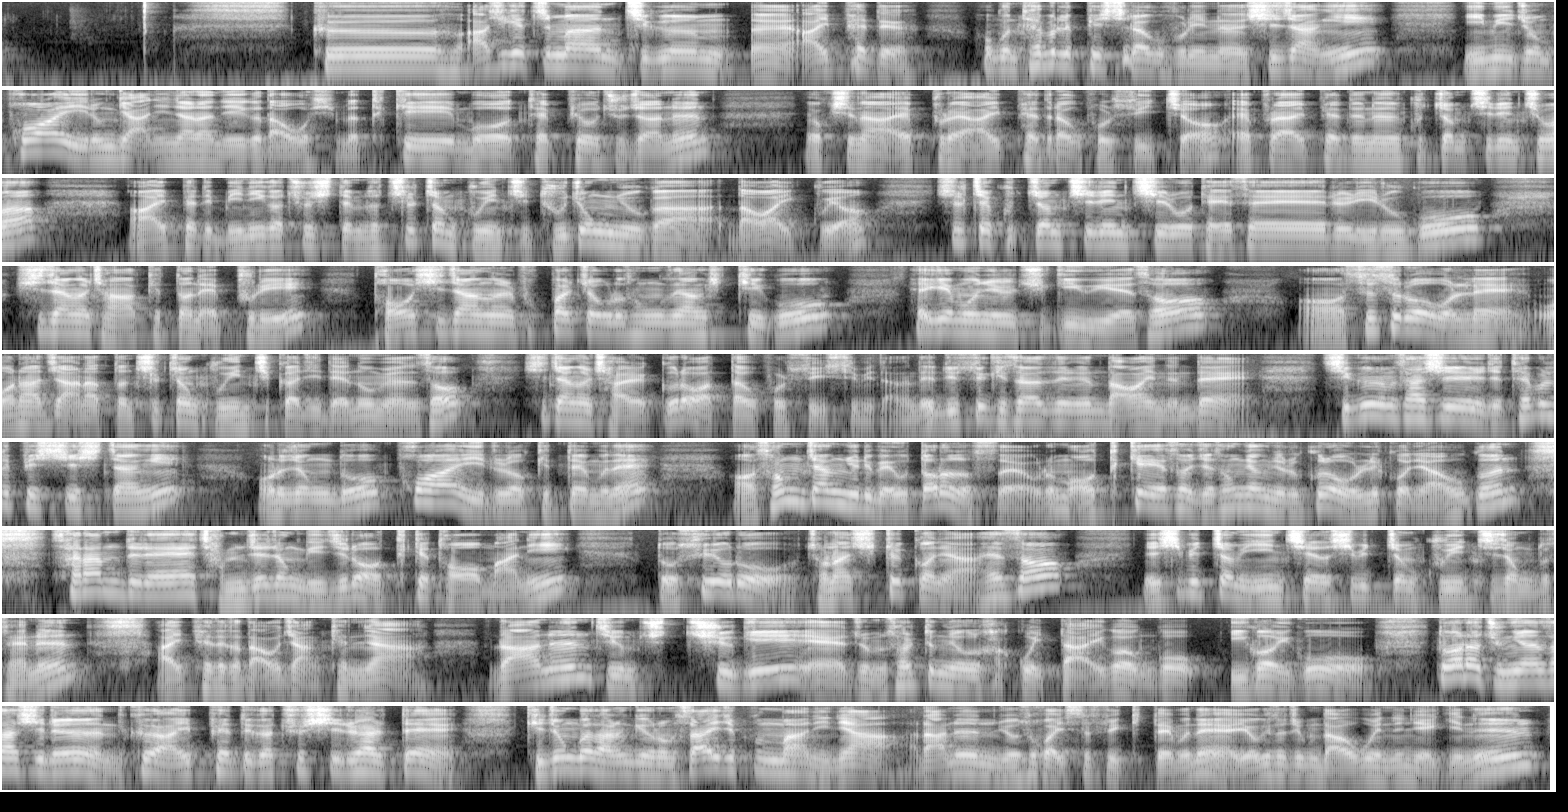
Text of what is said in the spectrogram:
그 아시겠지만 지금 예, 아이패드 혹은 태블릿 PC라고 부리는 시장이 이미 좀 포화에 이른 게 아니냐라는 얘기가 나오고 있습니다. 특히 뭐 대표 주자는 역시나 애플의 아이패드라고 볼 수 있죠. 애플의 아이패드는 9.7인치와 아이패드 미니가 출시되면서 7.9인치 두 종류가 나와 있고요. 실제 9.7인치로 대세를 이루고 시장을 장악했던 애플이 더 시장을 폭발적으로 성장시키고 헤게모니를 쥐기 위해서 어, 스스로 원래 원하지 않았던 7.9인치까지 내놓으면서 시장을 잘 끌어왔다고 볼 수 있습니다. 근데 뉴스 기사들은 나와 있는데 지금 사실 이제 태블릿 PC 시장이 어느 정도 포화에 이르렀기 때문에 어, 성장률이 매우 떨어졌어요. 그러면 어떻게 해서 이제 성장률을 끌어올릴 거냐, 혹은 사람들의 잠재적 니즈를 어떻게 더 많이 또 수요로 전환시킬 거냐 해서 12.2인치에서 12.9인치 정도 되는 아이패드가 나오지 않겠냐라는 지금 추측이 예, 좀 설득력을 갖고 있다. 이거 이거 이거이고 또 하나 중요한 사실은 그 아이패드가 출시를 할 때 기존과 다른 게 그럼 사이즈뿐만이냐라는 요소가 있을 수 있기 때문에 여기서 지금 나오고 있는 얘기는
